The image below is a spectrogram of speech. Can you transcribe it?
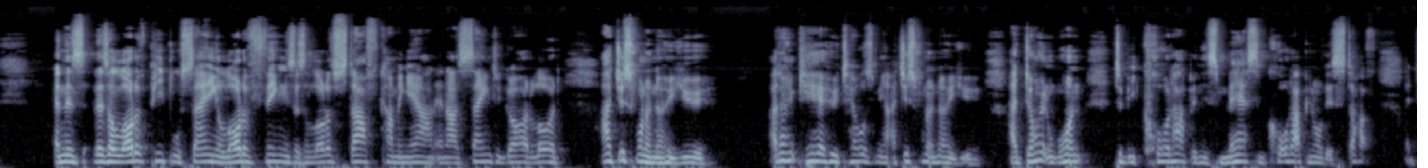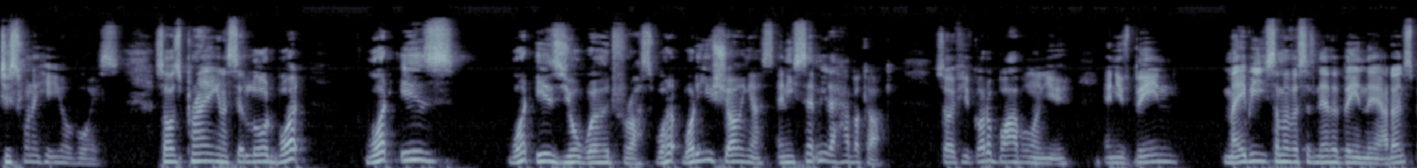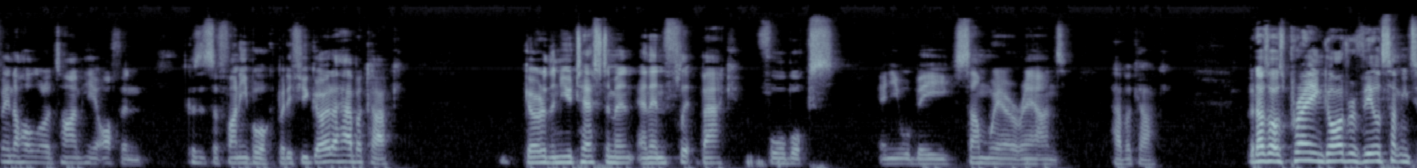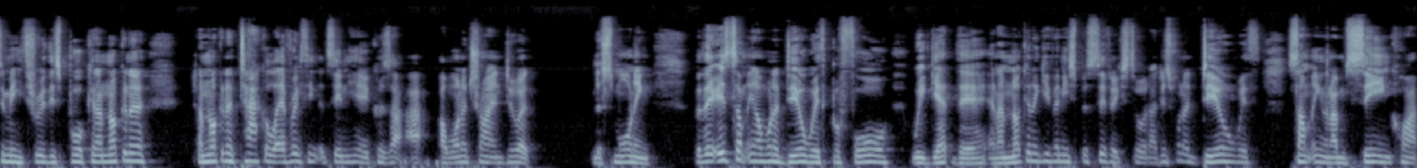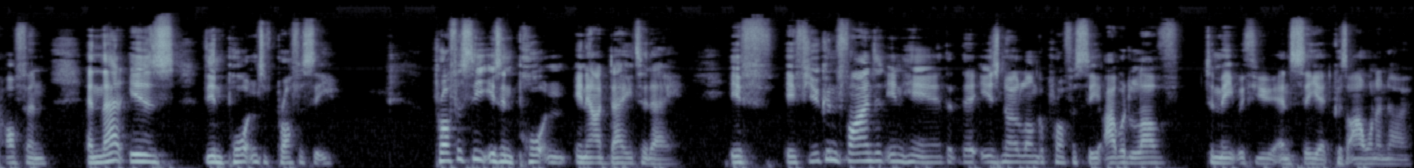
and there's, there's a lot of people saying a lot of things. There's a lot of stuff coming out. And I was saying to God, Lord, I just want to know you. I don't care who tells me. I just want to know you. I don't want to be caught up in this mess and caught up in all this stuff. I just want to hear your voice. So I was praying and I said, Lord, what, what is what is your word for us? What, what are you showing us? And he sent me to Habakkuk. So if you've got a Bible on you and you've been, maybe some of us have never been there. I don't spend a whole lot of time here often because it's a funny book. But if you go to Habakkuk, go to the New Testament and then flip back four books and you will be somewhere around Habakkuk. But as I was praying, God revealed something to me through this book, and I'm not going to I'm not going to tackle everything that's in here because I, I, I want to try and do it this morning. But there is something I want to deal with before we get there, and I'm not going to give any specifics to it. I just want to deal with something that I'm seeing quite often, and that is the importance of prophecy. Prophecy is important in our day today. If if you can find it in here that there is no longer prophecy, I would love to meet with you and see it because I want to know.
